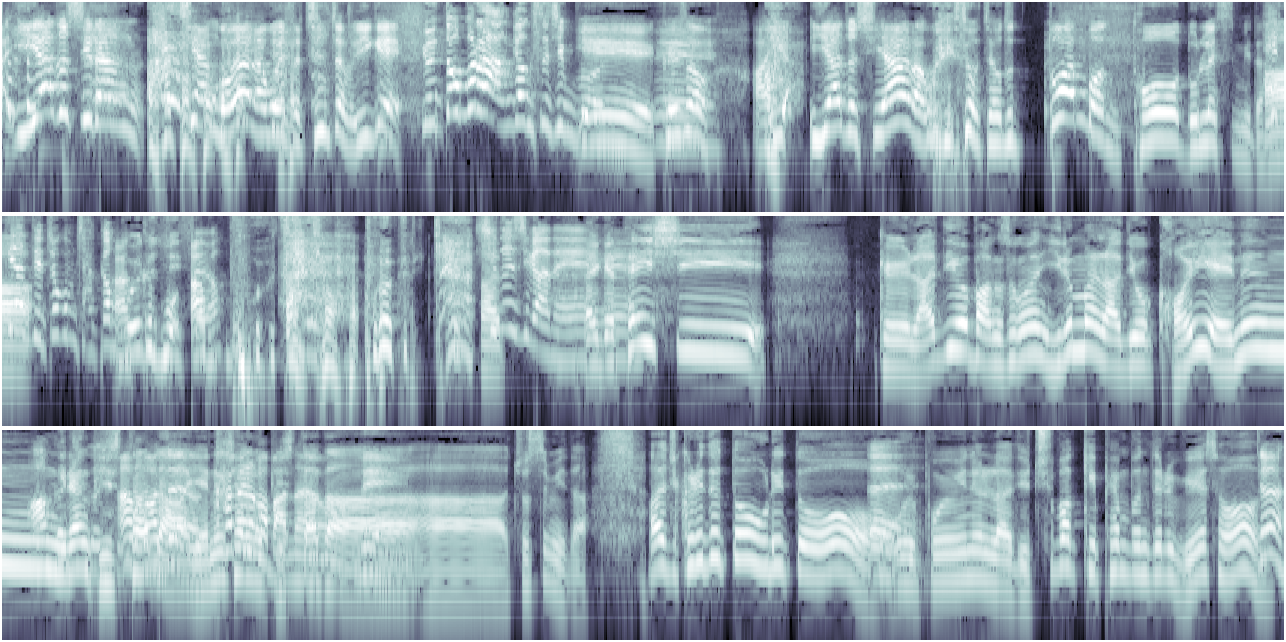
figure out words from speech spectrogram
아, 이 아저씨랑 같이 한 거야? 라고 했어요. 진짜로. 이게. 그 동그란 안경 쓰신 분. 예, 그래서, 예. 아, 이, 이 아저씨야? 라고 해서 저도 또 한 번 더 놀랬습니다. 혜띠한테 조금 잠깐 아, 보여줄 그수 뭐- 있어요? 아, 보여드릴게요. 보여드릴게요. 쉬는 시간에. 아, 그러니까 예. 테이 씨, 그, 라디오 방송은 이름만 라디오 거의 예능이랑 아, 그치. 비슷하다. 아. 예능 카메라가 촬영 비슷하다. 네. 아, 좋습니다. 아, 그래도 또 우리 또, 네. 우리 보이는 라디오 추바키 팬분들을 위해서 네.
